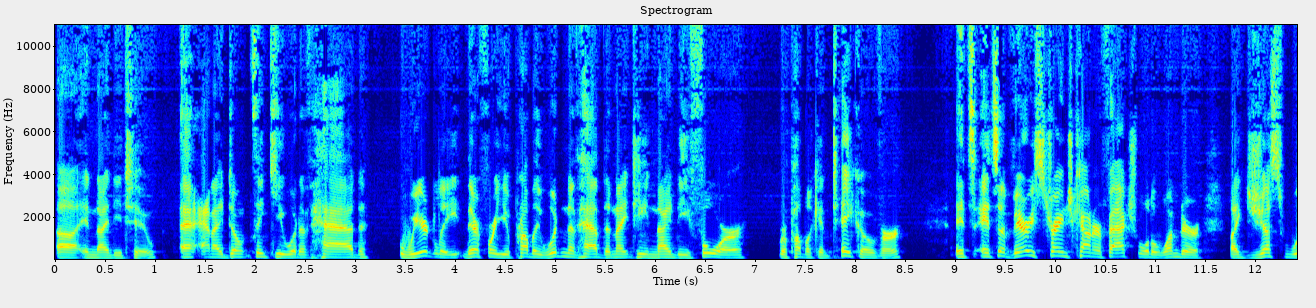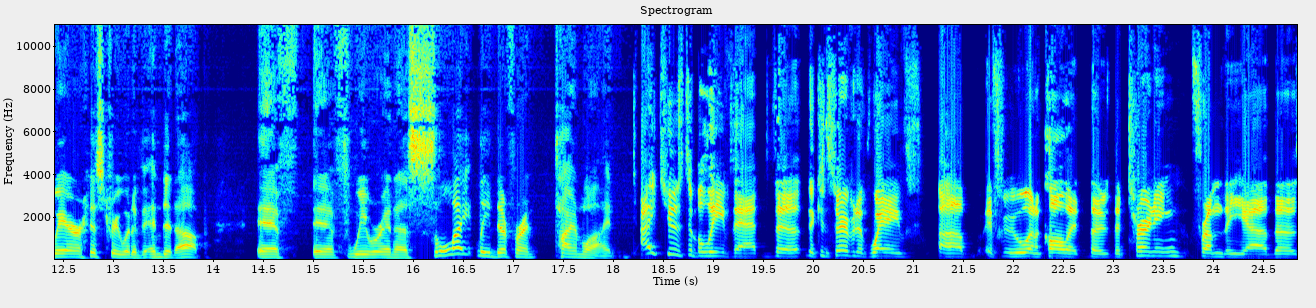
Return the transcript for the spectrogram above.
uh, in '92, and I don't think you would have had. Weirdly, therefore, you probably wouldn't have had the 1994 Republican takeover it's it's a very strange counterfactual to wonder like just where history would have ended up if if we were in a slightly different timeline. I choose to believe that the the conservative wave, uh, if you want to call it the the turning from the uh, the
